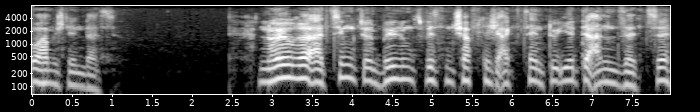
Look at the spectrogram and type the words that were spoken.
Wo habe ich denn das? Neuere erziehungs- und bildungswissenschaftlich akzentuierte Ansätze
